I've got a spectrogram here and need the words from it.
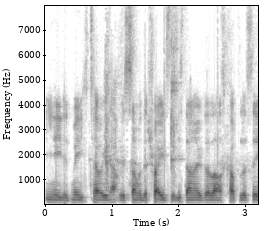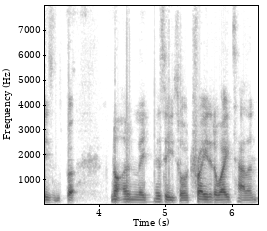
you needed me to tell you that with some of the trades that he's done over the last couple of seasons. But not only has he sort of traded away talent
